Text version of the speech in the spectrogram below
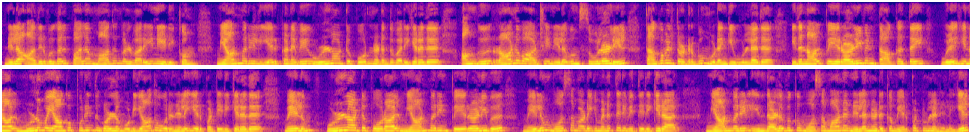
நில அதிர்வுகள் பல மாதங்கள் வரை நீடிக்கும். மியான்மரில் ஏற்கனவே உள்நாட்டு போர் நடந்து வருகிறது. அங்கு ராணுவ ஆட்சி நிலவும் சூழலில் தகவல் தொடர்பும் முடங்கியுள்ளது. இதனால் பேரழிவின் தாக்கத்தை உலகினால் முழுமையாக புரிந்து கொள்ள முடியாத ஒரு நிலை ஏற்பட்டிருக்கிறது. மேலும் உள்நாட்டு போரால் மியான்மரின் பேரழிவு மேலும் மோசமடையும் என தெரிவித்திருக்கிறார். மியான்மரில் இந்த அளவுக்கு மோசமான நிலநடுக்கம் ஏற்பட்டுள்ள நிலையில்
